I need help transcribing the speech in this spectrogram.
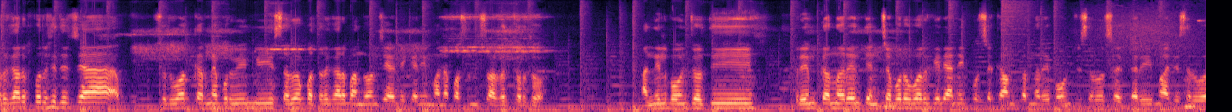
पत्रकार परिषदेच्या सुरुवात करण्यापूर्वी मी सर्व पत्रकार बांधवांचे या ठिकाणी मनापासून स्वागत करतो. अनिल भाऊंच्यावरती प्रेम करणारे आणि त्यांच्याबरोबर गेले अनेक वर्ष काम करणारे भाऊंचे सर्व सहकारी माझे सर्व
